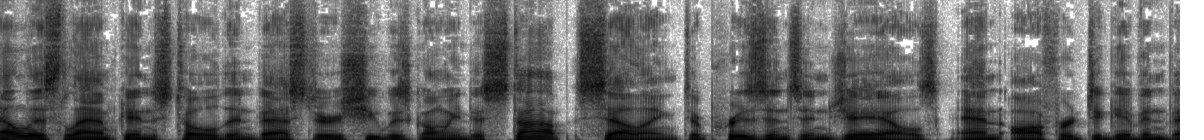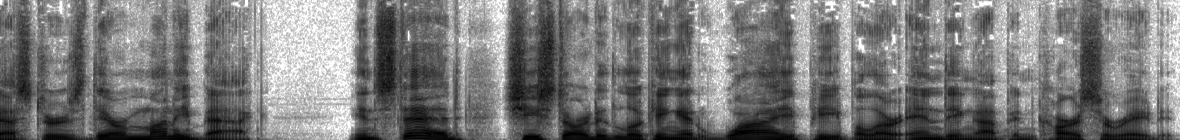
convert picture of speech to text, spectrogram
Ellis Lamkins told investors she was going to stop selling to prisons and jails and offered to give investors their money back. Instead, she started looking at why people are ending up incarcerated.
